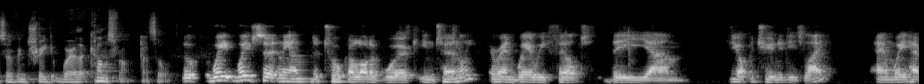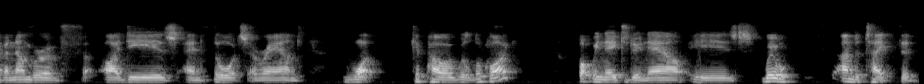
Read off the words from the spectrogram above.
sort of intrigued where that comes from. That's all. Look, we, we've certainly undertook a lot of work internally around where we felt the um, the opportunities lay, and we have a number of ideas and thoughts around what Kipawa will look like. What we need to do now is we will undertake the,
